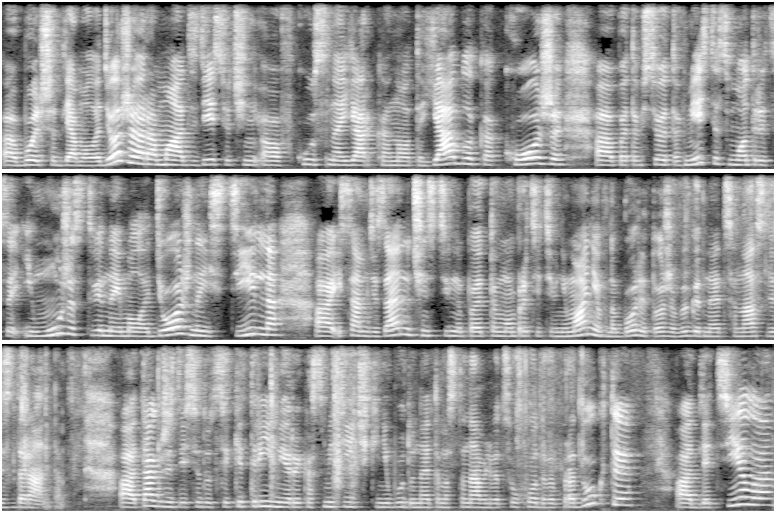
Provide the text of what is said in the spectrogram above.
а, больше для молодежи аромат. Здесь очень а, вкусная, яркая нота яблока, кожи, поэтому все это вместе смотрится и мужественно, и молодежно, и стильно, и сам дизайн очень стильно, поэтому обратите внимание, в наборе тоже выгодная цена с дезодорантом. Также здесь идут всякие триммеры, косметички, не буду на этом останавливаться, уходовые продукты для тела,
